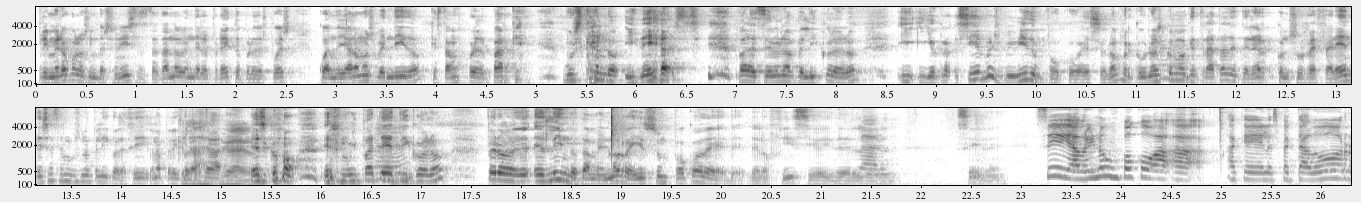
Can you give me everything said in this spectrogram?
primero con los inversionistas, tratando de vender el proyecto, pero después, cuando ya lo hemos vendido, que estamos por el parque buscando ideas para hacer una película, ¿no? Y, yo creo, sí hemos vivido un poco eso, ¿no? Porque uno es como que trata de tener con sus referentes, hacemos una película así, una película así, es como, es muy patético, ¿no? Pero e, es, lindo también, ¿no? Reírse un poco de, del oficio y del... sí, sí, abrirnos un poco a a que el espectador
